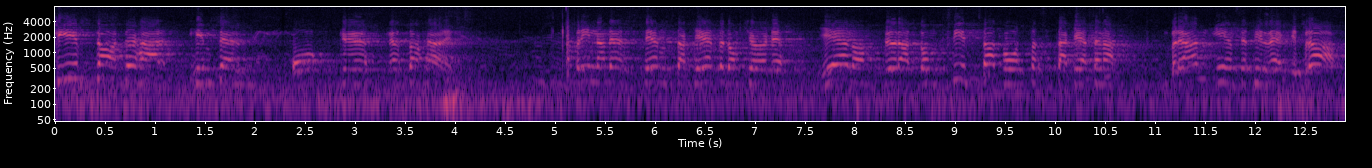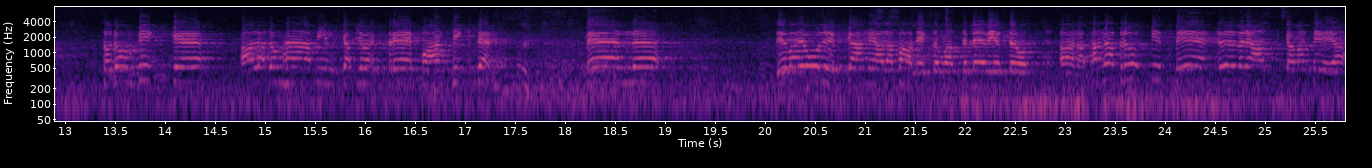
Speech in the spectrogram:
chief starter här himself och eh, nästan färdig. Brinnande stämstaketer de körde genom för att de sista två staketerna brann inte tillräckligt bra. Så de fick eh, alla de här finska björkträ på ansiktet. Men eh, det var ju olyckan i alla fall, liksom att det blev inte något annat. Han har brutit ben överallt kan man säga,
